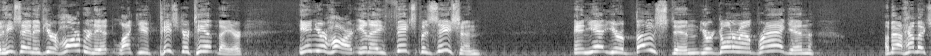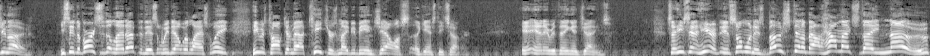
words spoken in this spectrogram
But he's saying if you're harboring it like you've pitched your tent there, in your heart, in a fixed position, and yet you're boasting, you're going around bragging about how much you know. You see, the verses that led up to this that we dealt with last week, he was talking about teachers maybe being jealous against each other and everything in James. So he said here, if someone is boasting about how much they know,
